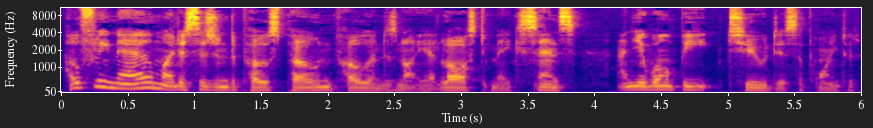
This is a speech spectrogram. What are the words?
Hopefully, now my decision to postpone Poland is not yet lost makes sense, and you won't be too disappointed.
